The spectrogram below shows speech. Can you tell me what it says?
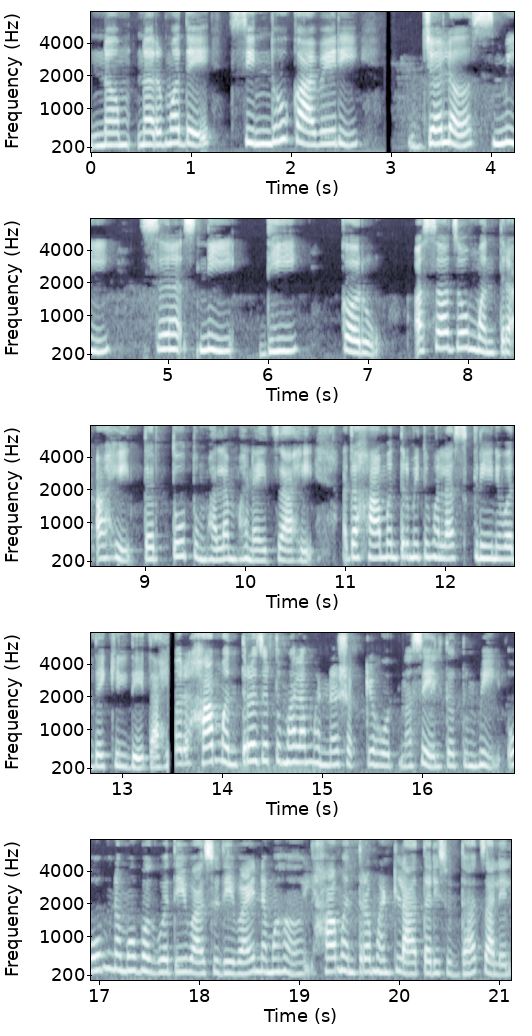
नम नर्मदे सिंधू कावेरी जल स्मी स स्नी धी करू. असा जो मंत्र आहे तर तो तुम्हाला म्हणायचा आहे. आता हा मंत्र मी तुम्हाला स्क्रीनवर देखील देत आहे. तर हा मंत्र जर तुम्हाला म्हणणं शक्य होत नसेल तर तुम्ही ओम नमो भगवते वासुदेवाय नमः हा मंत्र म्हटला तरीसुद्धा चालेल.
